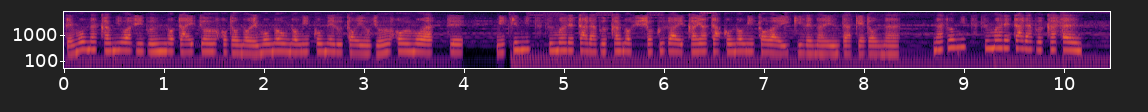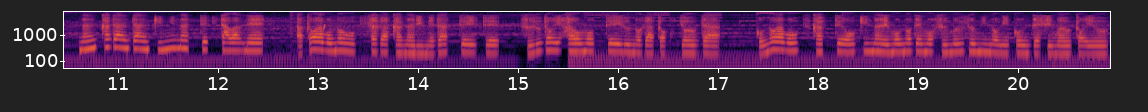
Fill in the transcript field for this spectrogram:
でも中には自分の体調ほどの獲物を飲み込めるという情報もあって、道に包まれたラブカの主食がイカやタコのみとは言い切れないんだけどな。謎に包まれたラブカさん。なんかだんだん気になってきたわね。あと顎の大きさがかなり目立っていて、鋭い歯を持っているのが特徴だ。この顎を使って大きな獲物でもスムーズに飲み込んでしまうという。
